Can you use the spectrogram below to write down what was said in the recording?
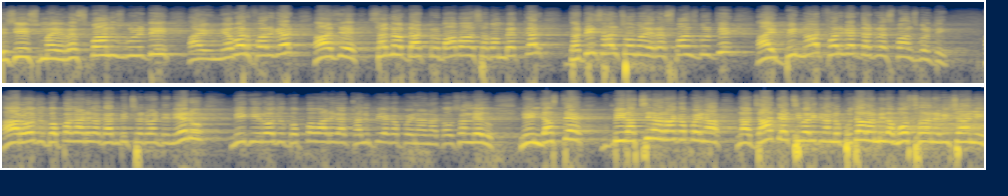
This is my responsibility I never forget as a son of doctor Babasaheb Ambedkar that is also my responsibility I be not forget that responsibility ఆ రోజు గొప్పగాడిగా కనిపించినటువంటి నేను మీకు ఈరోజు గొప్పవాడిగా కనిపించకపోయినా నాకు అవసరం లేదు. నేను చేస్తే మీరు వచ్చినా రాకపోయినా నా జాతీయ చివరికి నన్ను భుజాల మీద మోస్తుందనే విషయాన్ని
